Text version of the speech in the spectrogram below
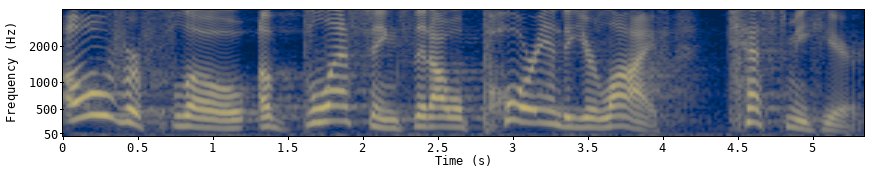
overflow of blessings that I will pour into your life. Test me here.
